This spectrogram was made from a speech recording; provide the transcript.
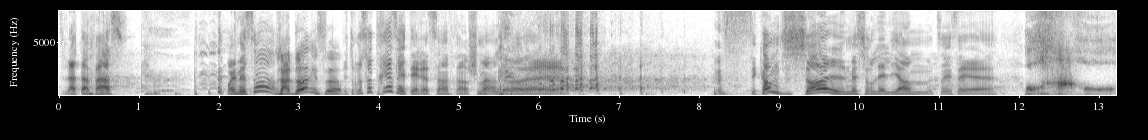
Dis-le à ta face. T'as pas aimé ça? J'adore ça. J'ai trouvé ça très intéressant, franchement. Là, Euh, c'est comme du sol, mais sur l'hélium. Tu sais, c'est. euh, Oh, ah, oh.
